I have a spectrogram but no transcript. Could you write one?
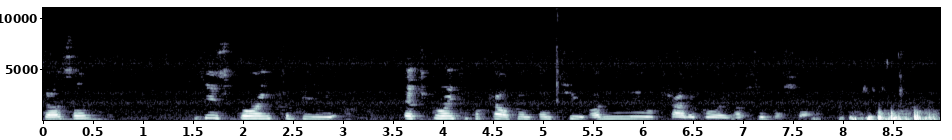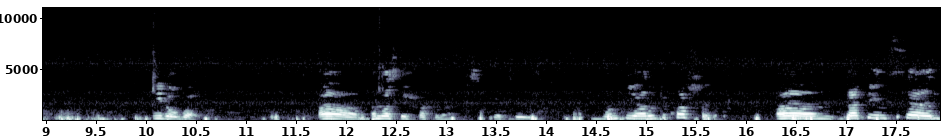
doesn't, he's going to be. It's going to propel him into a new category of superstar. Either way. Um, unless they fuck it up, which is wouldn't be out of the question. Um, that being said,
